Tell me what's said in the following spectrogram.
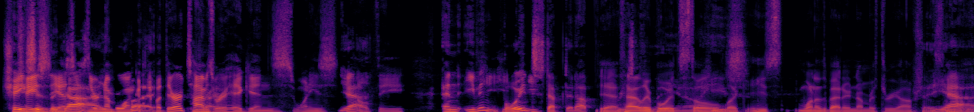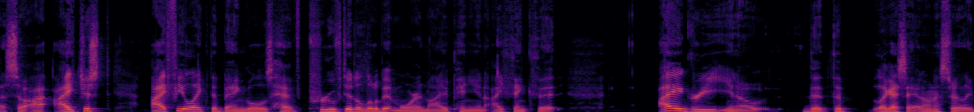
Chase, Chase, is the yes, guy, is their number one guy. But there are times right. where Higgins, when he's Yeah. healthy, and even he- he- Boyd he- stepped it up. Yeah, recently, Tyler you know, still he's- like he's one of the better number three options. Yeah, so I, I just I feel like the Bengals have proved it a little bit more in my opinion. I think that I agree, you know, that the like I say, I don't necessarily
